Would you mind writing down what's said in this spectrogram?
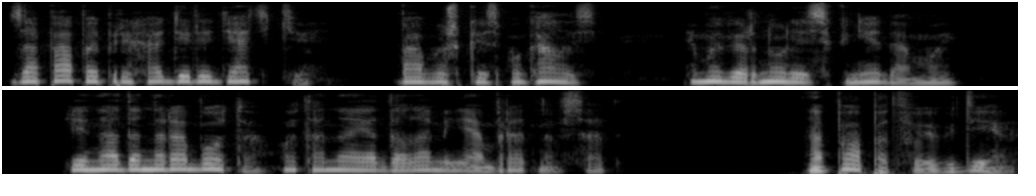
За папой приходили дядьки. Бабушка испугалась, и мы вернулись к ней домой. Ей надо на работу, вот она и отдала меня обратно в сад. А папа твой где?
